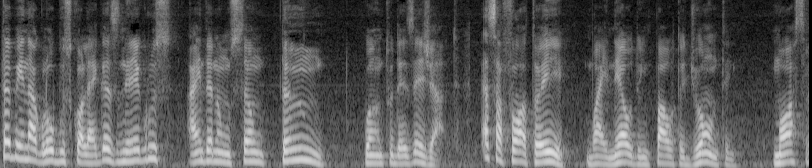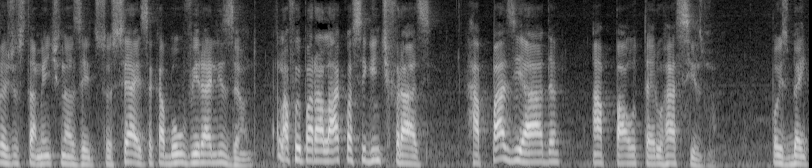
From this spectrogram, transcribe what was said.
também na Globo os colegas negros ainda não são tão quanto desejado. Essa foto aí, o painel do Em Pauta de ontem, mostra justamente nas redes sociais, acabou viralizando. Ela foi para lá com a seguinte frase: Rapaziada, a pauta era o racismo. Pois bem,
